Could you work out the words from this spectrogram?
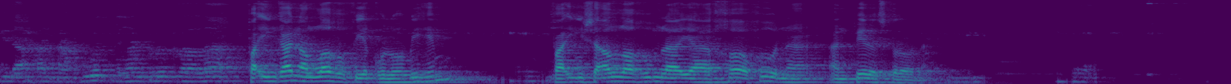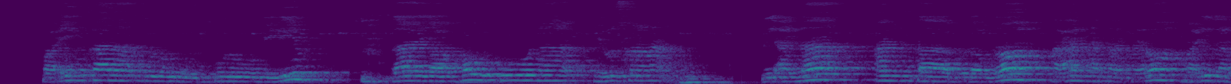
tidak akan takut dengan virus corona. Fa in kana Allahu fi qulubihim fa insya'allahum la yakhafuna an virus corona. fa in kana qulubihim la yakhawfuna virus corona lianna anta budallah ka annaka tarah fa illam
